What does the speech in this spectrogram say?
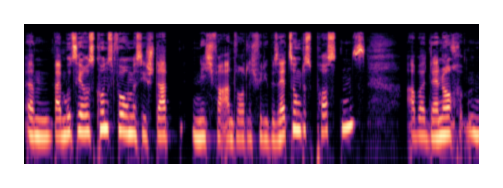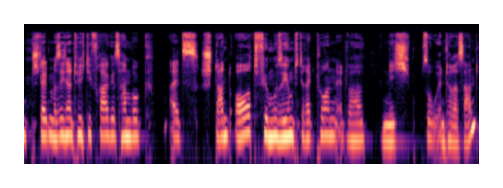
Ähm, beim Museus Kunstforum ist die Stadt nicht verantwortlich für die Besetzung des Postens. Aber dennoch hm, stellt man sich natürlich die Frage, ist Hamburg als Standort für Museumsdirektoren etwa nicht so interessant?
